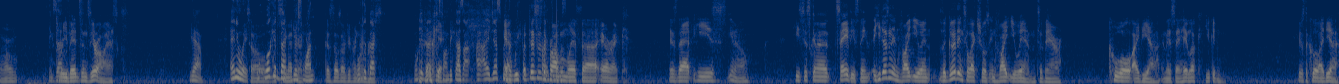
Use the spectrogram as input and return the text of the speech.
or exactly. three bids and zero asks, Yeah. Anyway, So w- we'll get back to this one. because those are different We'll get numbers. back- We'll get back to this Okay. one because I, I, I just spent yeah, a week. but this is the trying to problem with uh, Eric, is that he's you know, he's just gonna say these things. He doesn't invite you in. The good intellectuals invite you in to their cool idea, and they say, "Hey, look, you can. Here's the cool idea.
